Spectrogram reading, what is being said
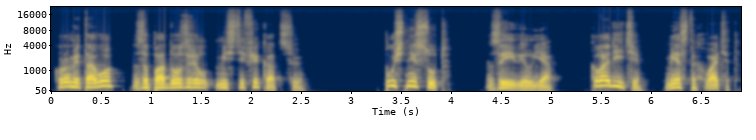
Кроме того, заподозрил мистификацию. «Пусть несут», — заявил я. «Кладите, места хватит».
